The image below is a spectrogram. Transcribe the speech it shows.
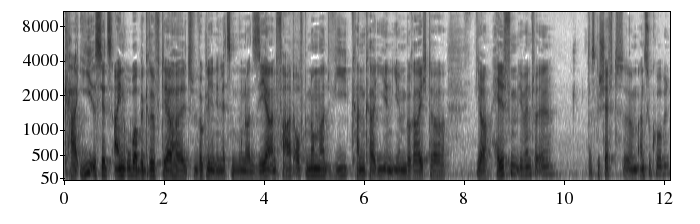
KI ist jetzt ein Oberbegriff, der halt wirklich in den letzten Monaten sehr an Fahrt aufgenommen hat. Wie kann KI in Ihrem Bereich da ja, helfen, eventuell das Geschäft ähm, anzukurbeln?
